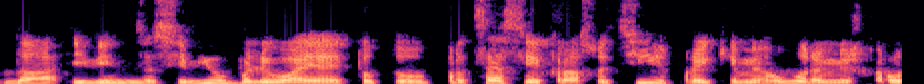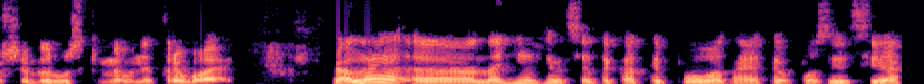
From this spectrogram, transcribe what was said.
да, і він за сім'ю вболіває. Тобто процеси якраз оці, про які ми говоримо між хорошими русскими, вони тривають. Але е, Надєждін це така типова, знаєте, опозиція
